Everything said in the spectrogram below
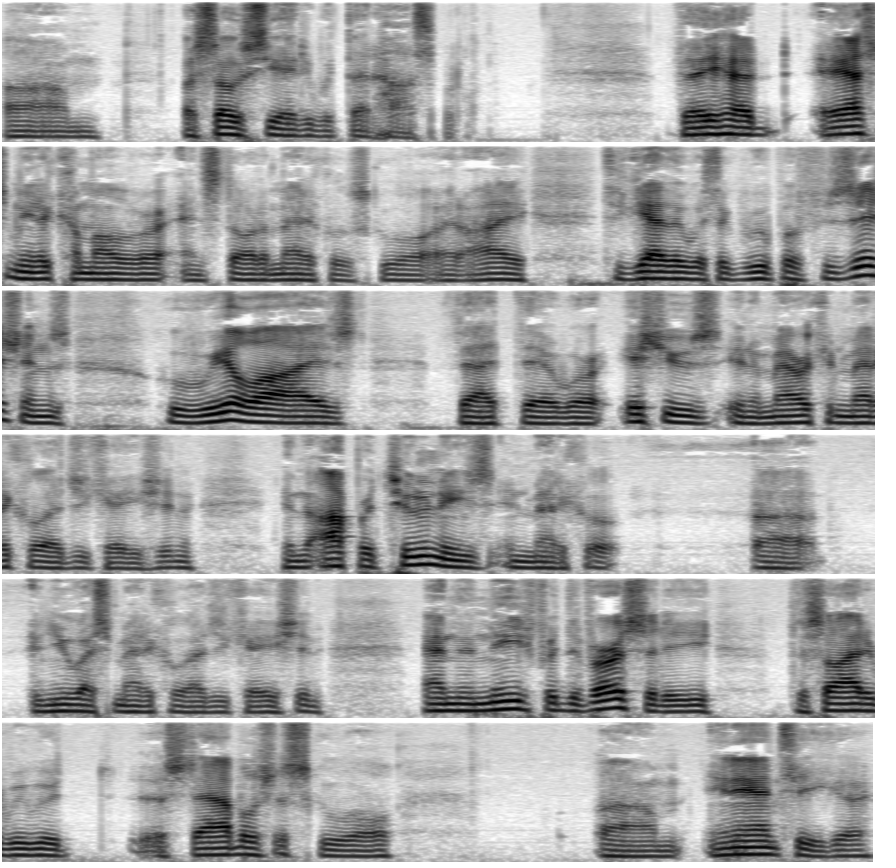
um, associated with that hospital they had asked me to come over and start a medical school, and I, together with a group of physicians who realized that there were issues in American medical education, in the opportunities in medical, uh, in U.S. medical education, and the need for diversity, decided we would establish a school um, in Antigua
